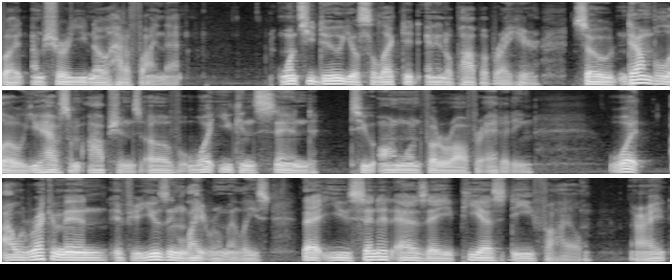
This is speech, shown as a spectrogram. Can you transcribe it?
but I'm sure you know how to find that. Once you do, you'll select it and it'll pop up right here. So down below, you have some options of what you can send to ON1 Photo Raw for editing. What I would recommend, if you're using Lightroom at least, that you send it as a PSD file. All right.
